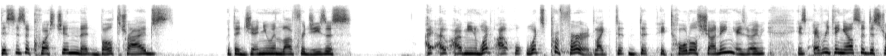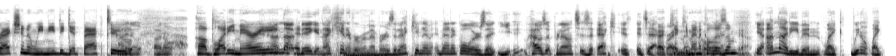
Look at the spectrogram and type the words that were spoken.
this is a question that both tribes, with a genuine love for Jesus, I, I, I mean, what uh, what's preferred? Like d- d- a total shunning is I mean, is everything else a distraction, and we need to get back I to don't. I don't. uh, Bloody Mary. And I'm not and- big, and I can't ever remember. Is it ecumenical or is it? How is it pronounced? Is it ec? It's ec, right? Ecumenicalism? Okay. Yeah. I'm not even like we don't like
